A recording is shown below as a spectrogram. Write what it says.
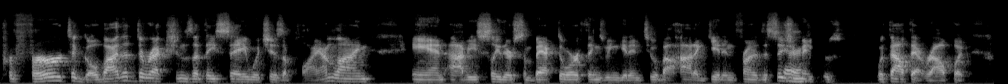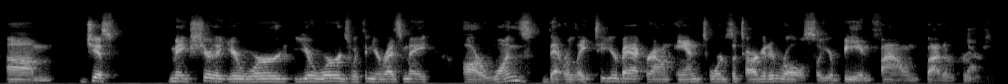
prefer to go by the directions that they say, which is apply online. And obviously, there's some backdoor things we can get into about how to get in front of decision sure. makers without that route. But um, just make sure that your word your words within your resume are ones that relate to your background and towards the targeted role so you're being found by the recruiters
